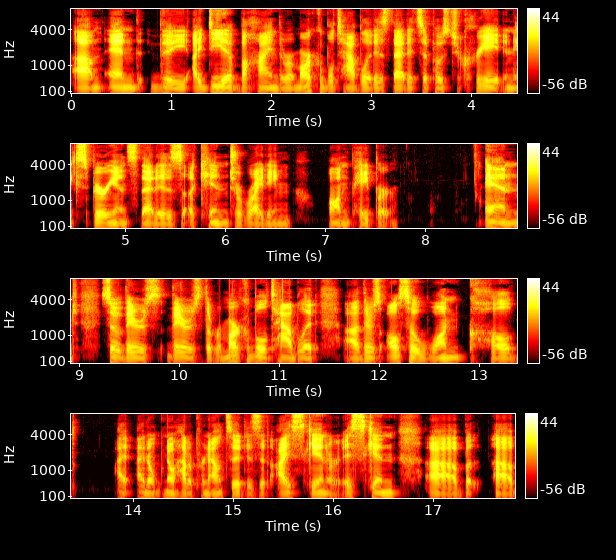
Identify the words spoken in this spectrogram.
Um, and the idea behind the Remarkable tablet is that it's supposed to create an experience that is akin to writing on paper. And so there's there's the Remarkable tablet. Uh, there's also one called I, I don't know how to pronounce it. Is it iSkin or Iskin? Uh, but uh,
